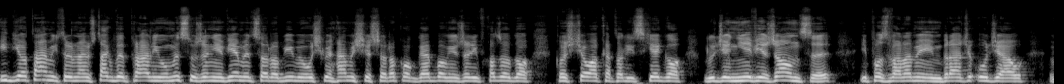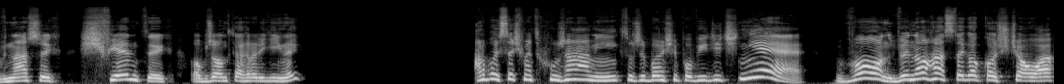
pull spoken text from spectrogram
idiotami, którym nam już tak wyprali umysły, że nie wiemy, co robimy, uśmiechamy się szeroką gębą, jeżeli wchodzą do kościoła katolickiego ludzie niewierzący i pozwalamy im brać udział w naszych świętych obrządkach religijnych, albo jesteśmy tchórzami, którzy boją się powiedzieć nie, Won, wynocha z tego kościoła,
